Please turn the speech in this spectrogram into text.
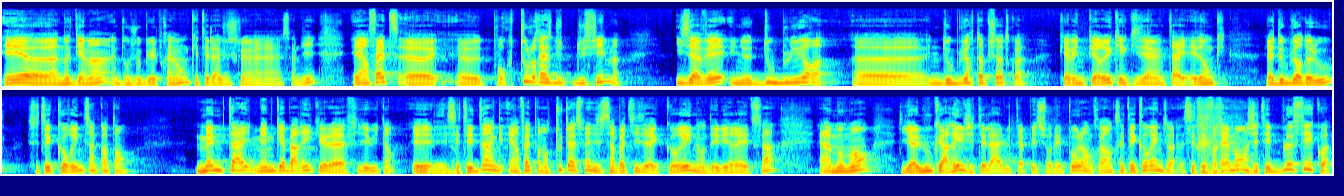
Et euh, un autre gamin, dont j'ai oublié le prénom, qui était là juste le euh, samedi. Et en fait, euh, euh, pour tout le reste du, du film, ils avaient une doublure, une doublure top shot, quoi, qui avait une perruque et qui faisait la même taille. Et donc, la doublure de Lou, c'était Corinne, 50 ans. Même taille, même gabarit que la fille de 8 ans. Et, c'était dingue. Et en fait, pendant toute la semaine, j'ai sympathisé avec Corinne, on délirait et tout ça. Et à un moment, il y a Lou qui arrive, j'étais là à lui taper sur l'épaule en croyant que c'était Corinne. C'était vraiment, j'étais bluffé, quoi.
